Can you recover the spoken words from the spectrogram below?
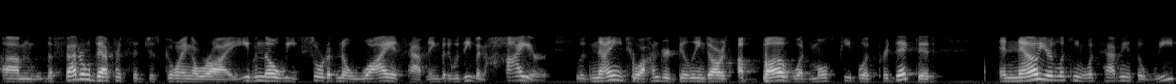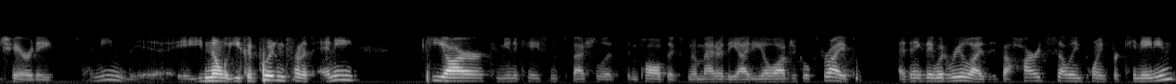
um, the federal deficit just going awry, even though we sort of know why it's happening, but it was even higher. It was 90 to 100 billion dollars above what most people had predicted. And now you're looking at what's happening at the We Charity. I mean, you know, you could put it in front of any PR communication specialist in politics, no matter the ideological stripe, I think they would realize it's a hard selling point for Canadians,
